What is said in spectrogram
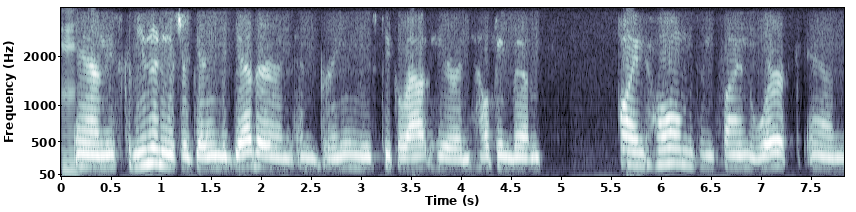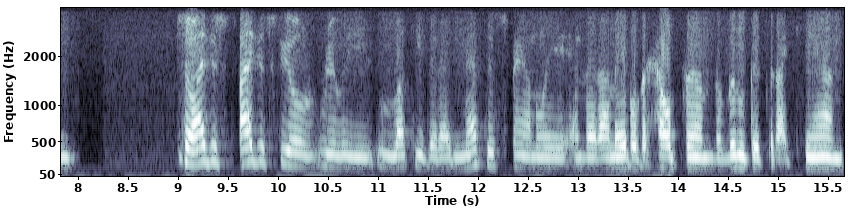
Hmm. And these communities are getting together and, and bringing these people out here and helping them find homes and find work. And so I just I just feel really lucky that I've met this family and that I'm able to help them the little bit that I can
